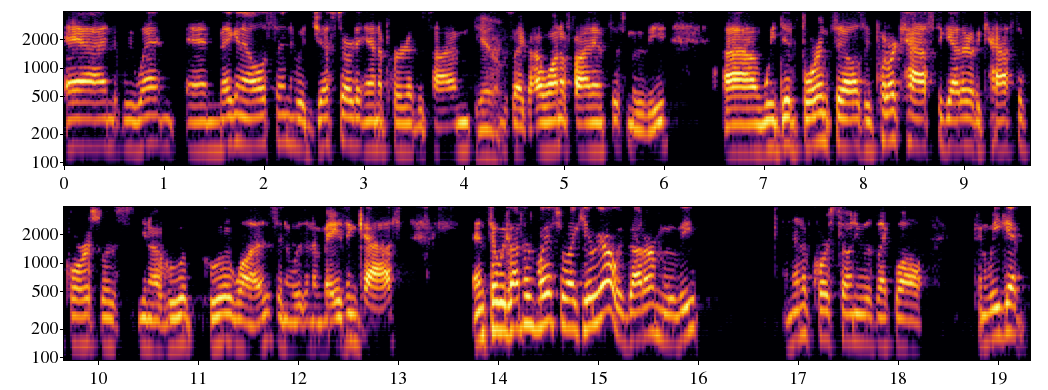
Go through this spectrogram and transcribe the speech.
and we went and Megan Ellison, who had just started Annapurna at the time, Yeah. was like, I want to finance this movie. Uh, we did foreign sales. We put our cast together. The cast, of course, was you know who who it was, and it was an amazing cast. And so we got to the place where like, here we are. We've got our movie. And then of course Sony was like, well, can we get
